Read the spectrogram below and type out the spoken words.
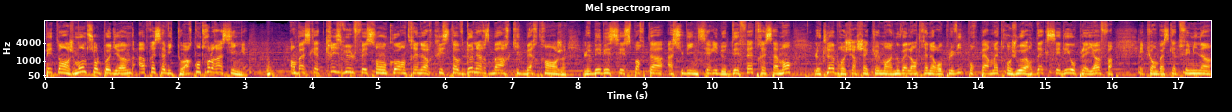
Pétange monte sur le podium après sa victoire contre le Racing. En basket, Chris Wulff et son co-entraîneur Christophe Donnersbach quittent Bertrange. Le BBC Sporta a subi une série de défaites récemment. Le club recherche actuellement un nouvel entraîneur au plus vite pour permettre aux joueurs d'accéder aux playoffs. Et puis en basket féminin,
